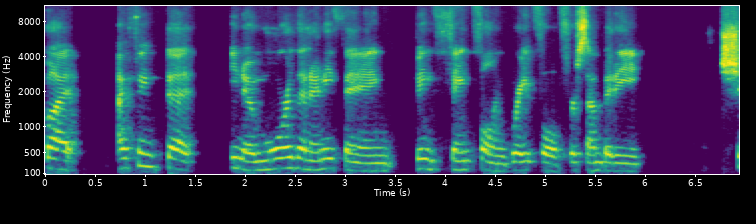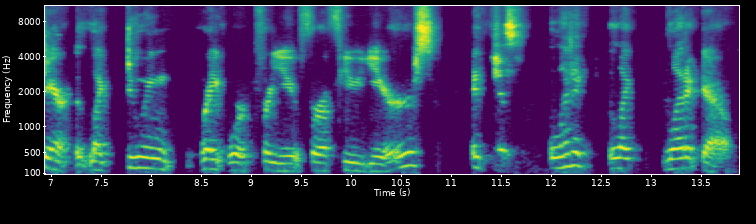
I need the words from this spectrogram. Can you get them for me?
but I think that you know, more than anything, being thankful and grateful for somebody share like doing great work for you for a few years. It just let it like let it go,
